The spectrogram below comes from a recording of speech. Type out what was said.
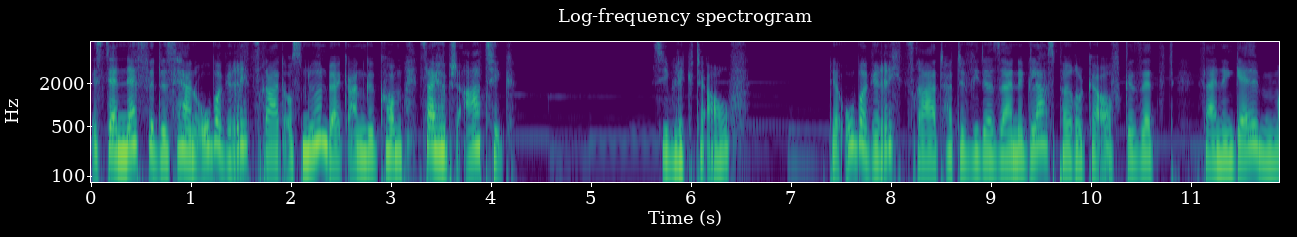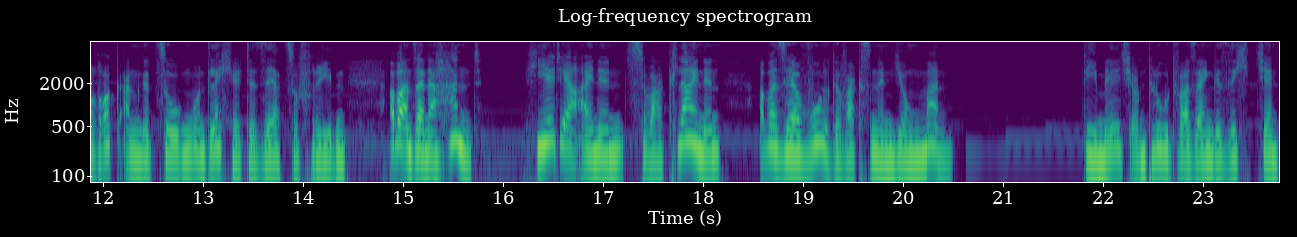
ist der Neffe des Herrn Obergerichtsrat aus Nürnberg angekommen, sei hübsch artig. Sie blickte auf der Obergerichtsrat hatte wieder seine Glasperücke aufgesetzt, seinen gelben Rock angezogen und lächelte sehr zufrieden, aber an seiner Hand hielt er einen zwar kleinen, aber sehr wohlgewachsenen jungen Mann. Wie Milch und Blut war sein Gesichtchen,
